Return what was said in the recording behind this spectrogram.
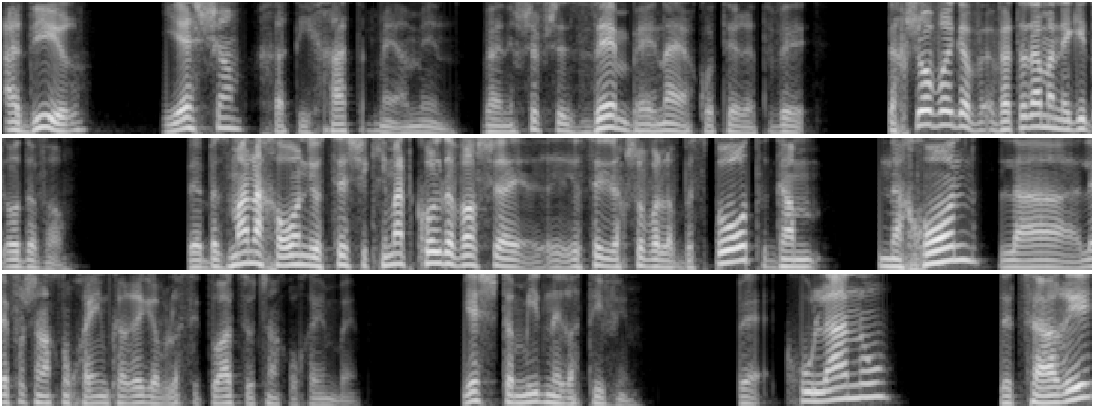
אדיר, יש שם חתיכת מאמן. ואני חושב שזה בעיניי הכותרת. ותחשוב רגע, ואתה יודע מה, אני אגיד עוד דבר. ובזמן האחרון יוצא שכמעט כל דבר שיוצא לי לחשוב עליו בספורט, גם נכון לאיפה שאנחנו חיים כרגע ולסיטואציות שאנחנו חיים בהן. יש תמיד נרטיבים. וכולנו, לצערי,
